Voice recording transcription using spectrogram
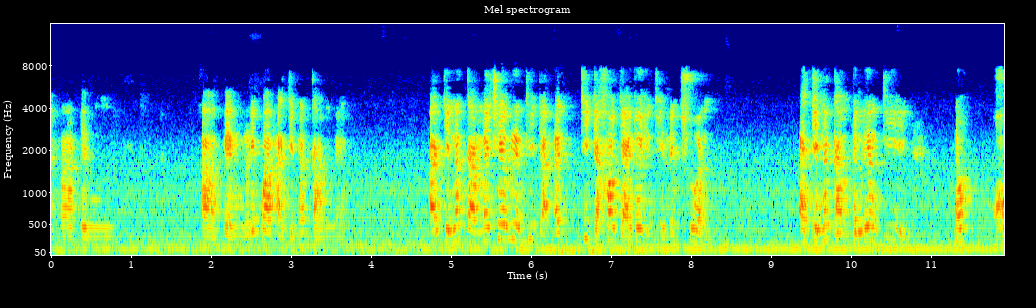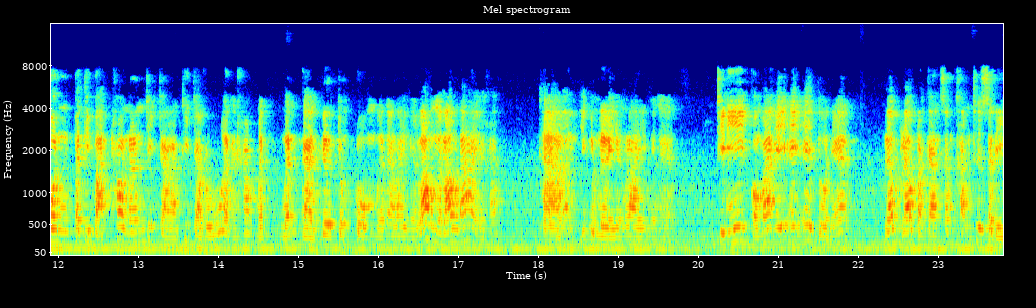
บมาเป็นอ่าเป็นเรียกว่าอาจินกรรมเนี่ยอาจินกรรมไม่ใช่เรื่องที่จะที่จะเข้าใจด้วยอินเทลเล็กชวลอาจินกรรมเป็นเรื่องที่เนอะคนปฏิบัติเท่านั้นที่จะที่จะรู้อะนะครับเหมือนเหมือนการเดินจงกรมเหมือนอะไรเนี่ยเล่าเนี่ยเล่าได้อะครับครับที่คุณเหนื่อยอย่างไรเนี่ยนะฮะทีนี้ผมว่าไอ้ไอ้ไอ้ตัวเนี้ย แล้วแล้วประการสำคัญทฤษฎี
